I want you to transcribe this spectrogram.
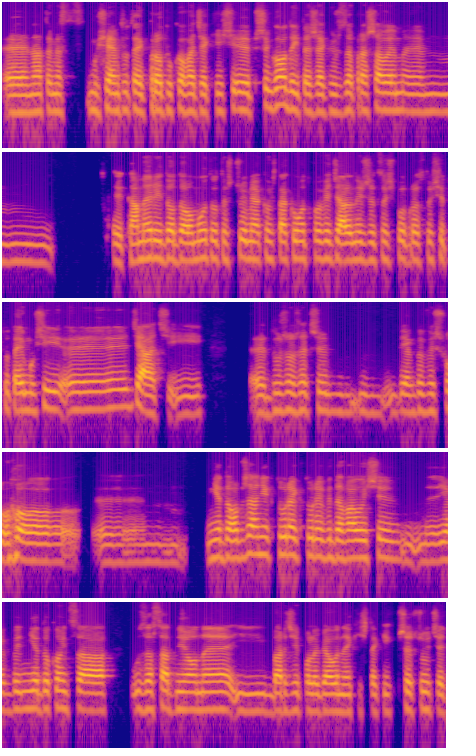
E, natomiast musiałem tutaj produkować jakieś e, przygody i też jak już zapraszałem e, kamery do domu, to też czułem jakąś taką odpowiedzialność, że coś po prostu się tutaj musi dziać i dużo rzeczy jakby wyszło niedobrze, a niektóre, które wydawały się jakby nie do końca uzasadnione i bardziej polegały na jakichś takich przeczuciach,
